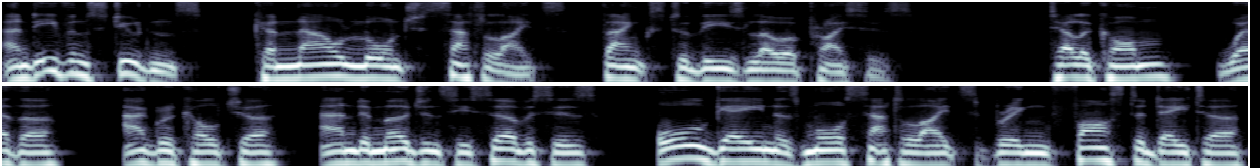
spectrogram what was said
and even students can now launch satellites thanks to these lower prices. Telecom, weather, agriculture, and emergency services all gain as more satellites bring faster data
